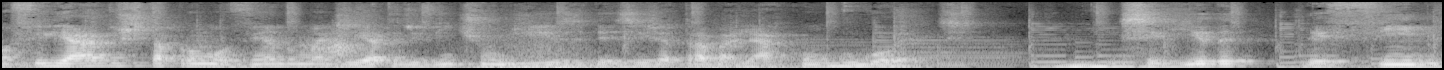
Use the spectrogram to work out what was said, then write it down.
afiliado está promovendo uma dieta de 21 dias e deseja trabalhar com o Google Ads. Em seguida, define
